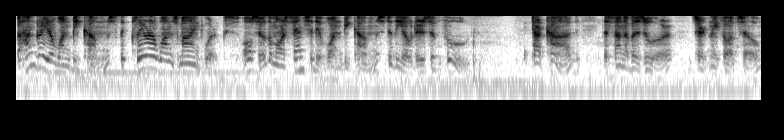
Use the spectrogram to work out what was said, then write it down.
The hungrier one becomes, the clearer one's mind works. Also, the more sensitive one becomes to the odors of food. Tarkad, the son of Azur, certainly thought so.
